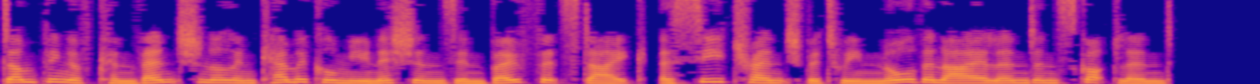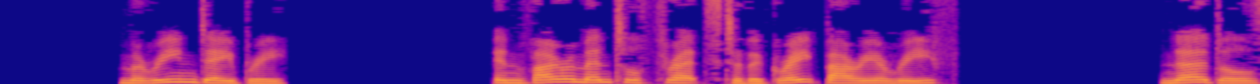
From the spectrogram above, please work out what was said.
Dumping of conventional and chemical munitions in Beaufort's Dyke, a sea trench between Northern Ireland and Scotland. Marine debris. Environmental threats to the Great Barrier Reef. Nurdles,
